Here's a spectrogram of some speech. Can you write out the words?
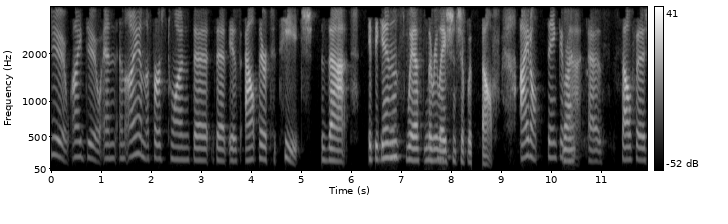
do, I do, and and I am the first one that that is out there to teach that it begins mm-hmm. with the mm-hmm. relationship with self. I don't think of right. that as selfish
